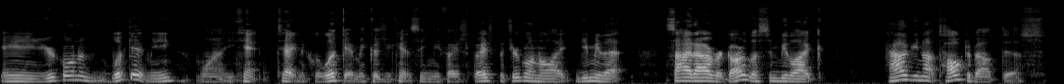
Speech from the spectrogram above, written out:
and you're going to look at me. Well, you can't technically look at me because you can't see me face to face, but you're going to like give me that side eye regardless and be like, "How have you not talked about this?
